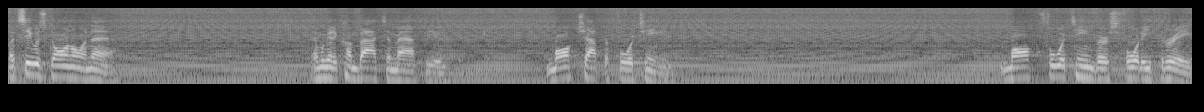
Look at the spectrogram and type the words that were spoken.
Let's see what's going on there. And we're going to come back to Matthew. Mark chapter 14. Mark 14, verse 43.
